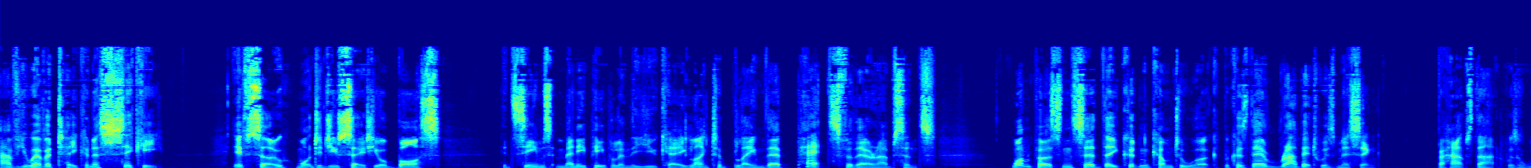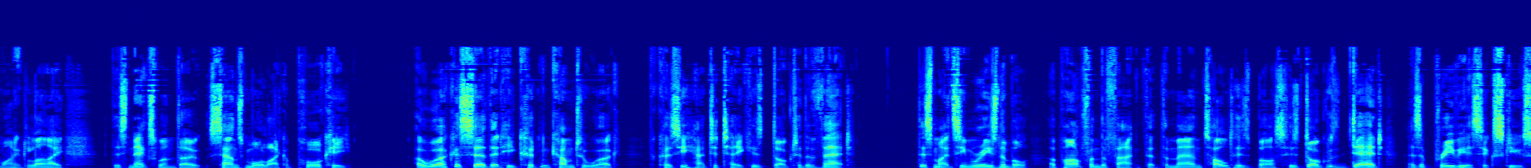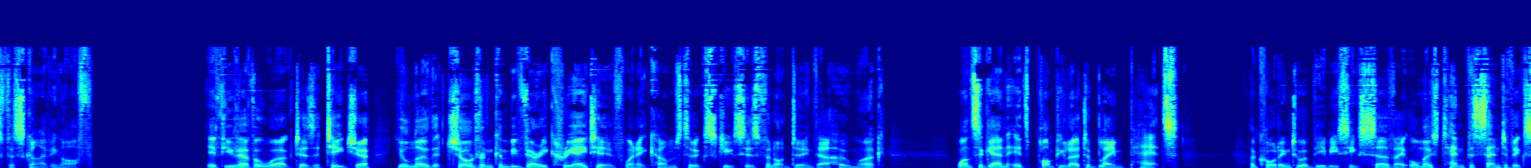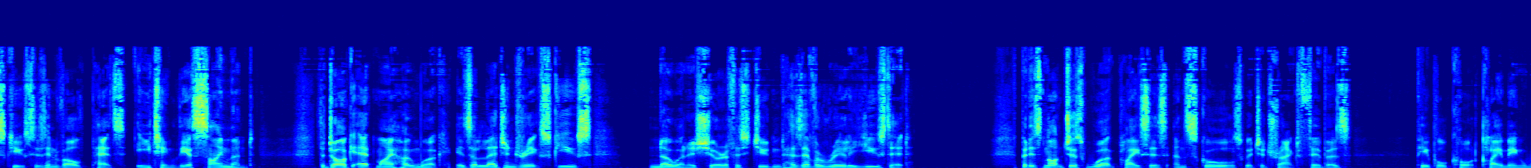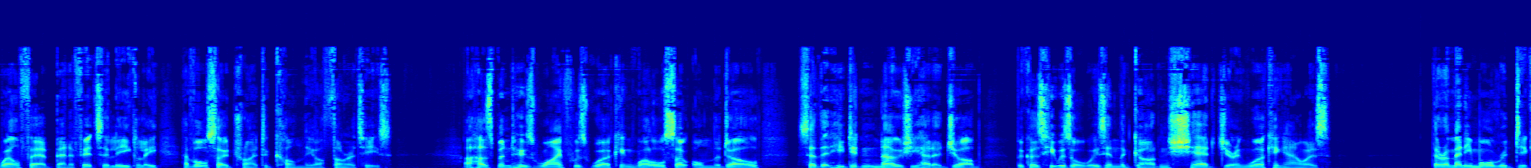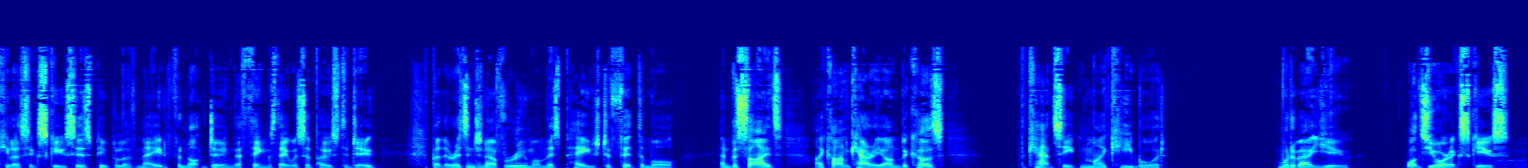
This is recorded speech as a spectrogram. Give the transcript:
Have you ever taken a sickie? If so, what did you say to your boss? It seems many people in the UK like to blame their pets for their absence. One person said they couldn't come to work because their rabbit was missing. Perhaps that was a white lie. This next one, though, sounds more like a porky. A worker said that he couldn't come to work because he had to take his dog to the vet. This might seem reasonable, apart from the fact that the man told his boss his dog was dead as a previous excuse for skiving off. If you've ever worked as a teacher, you'll know that children can be very creative when it comes to excuses for not doing their homework. Once again, it's popular to blame pets. According to a BBC survey, almost 10% of excuses involve pets eating the assignment. The dog ate my homework is a legendary excuse, no one is sure if a student has ever really used it. But it's not just workplaces and schools which attract fibbers. People caught claiming welfare benefits illegally have also tried to con the authorities. A husband whose wife was working while also on the dole said that he didn't know she had a job because he was always in the garden shed during working hours. There are many more ridiculous excuses people have made for not doing the things they were supposed to do but there isn't enough room on this page to fit them all. And besides, I can't carry on because the cat's eaten my keyboard. What about you? What's your excuse?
